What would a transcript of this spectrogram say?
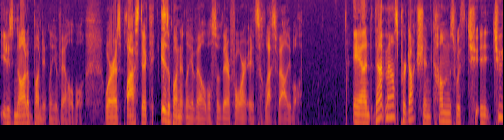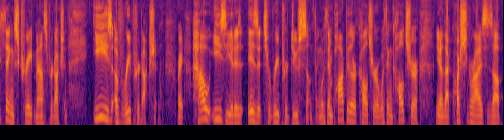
it is not abundantly available, whereas plastic is abundantly available, so therefore it's less valuable. And that mass production comes with two, uh, two things create mass production ease of reproduction, right? How easy it is, is it to reproduce something? Within popular culture or within culture, you know, that question rises up,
